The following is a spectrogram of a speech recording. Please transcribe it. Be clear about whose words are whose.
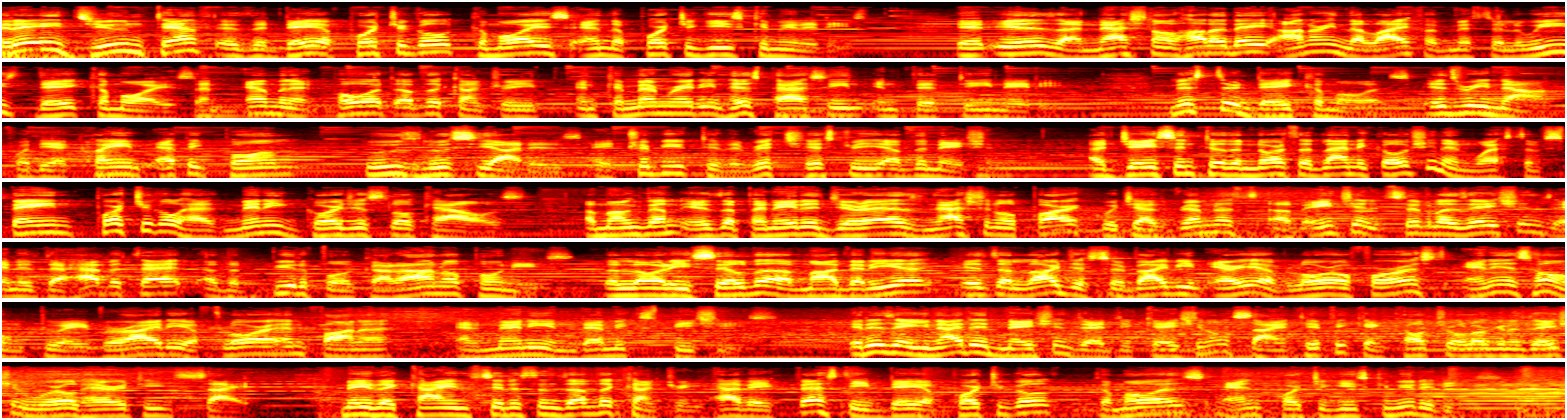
Speaker 1: Today, June 10th, is the Day of Portugal, Camões, and the Portuguese communities. It is a national holiday honoring the life of Mr. Luís de Camões, an eminent poet of the country, and commemorating his passing in 1580. Mr. de Camões is renowned for the acclaimed epic poem Os Lusíadas, a tribute to the rich history of the nation. Adjacent to the North Atlantic Ocean and west of Spain, Portugal has many gorgeous locales. Among them is the Peneda Gerês National Park, which has remnants of ancient civilizations and is the habitat of the beautiful Garrano ponies. The Laurisilva of Madeira is the largest surviving area of laurel forest and is home to a variety of flora and fauna and many endemic species. It is a United Nations Educational, Scientific, and Cultural Organization World Heritage Site. May the kind citizens of the country have a festive day of Portugal, Camões, and Portuguese communities.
